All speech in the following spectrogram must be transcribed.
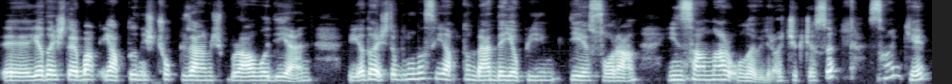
e, ya da işte bak yaptığın iş çok güzelmiş bravo diyen ya da işte bunu nasıl yaptın ben de yapayım diye soran insanlar olabilir açıkçası. Sanki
